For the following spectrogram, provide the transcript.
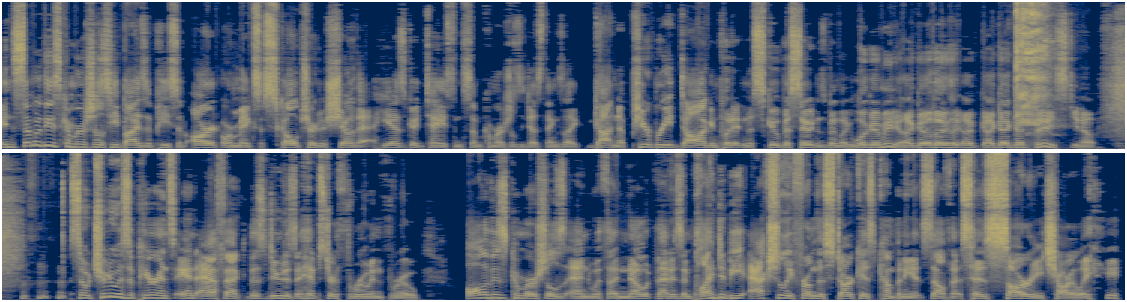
In some of these commercials, he buys a piece of art or makes a sculpture to show that he has good taste. In some commercials, he does things like gotten a pure breed dog and put it in a scuba suit and has been like, "Look at me, I got a, I, I got good taste," you know. so true to his appearance and affect, this dude is a hipster through and through. All of his commercials end with a note that is implied to be actually from the Starkist company itself that says, Sorry, Charlie.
